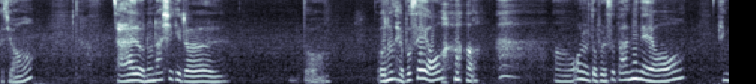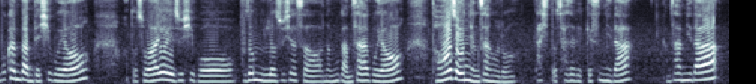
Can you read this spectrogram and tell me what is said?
그죠? 잘 의논하시기를 또 의논해보세요. 어, 오늘도 벌써 밤이네요. 행복한 밤 되시고요. 어, 또 좋아요 해주시고 구독 눌러주셔서 너무 감사하고요. 더 좋은 영상으로 다시 또 찾아뵙겠습니다. 감사합니다.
